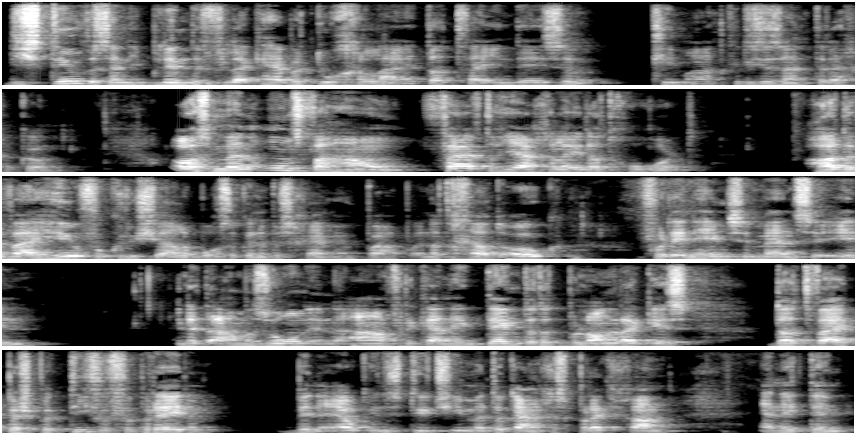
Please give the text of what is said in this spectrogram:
die stiltes en die blinde vlekken hebben ertoe geleid dat wij in deze klimaatcrisis zijn terechtgekomen. Als men ons verhaal 50 jaar geleden had gehoord, hadden wij heel veel cruciale bossen kunnen beschermen in Papua. En dat geldt ook voor de inheemse mensen in, in het Amazon, in Afrika. En ik denk dat het belangrijk is dat wij perspectieven verbreden binnen elke institutie met elkaar in gesprek gaan. En ik denk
